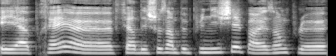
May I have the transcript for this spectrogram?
Et après, euh, faire des choses un peu plus nichées. Par exemple, euh,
